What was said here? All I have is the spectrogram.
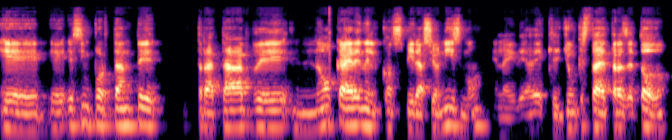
eh, eh, es importante tratar de no caer en el conspiracionismo, en la idea de que el Yunque está detrás de todo,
